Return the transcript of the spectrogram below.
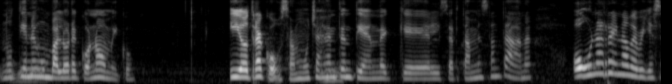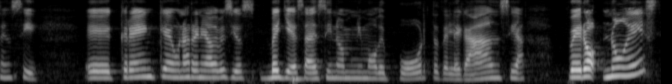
no tienen un valor económico. Y otra cosa, mucha gente entiende que el certamen Santa Ana o una reina de belleza en sí, eh, creen que una reina de belleza, es sinónimo de porte, de elegancia, pero no es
